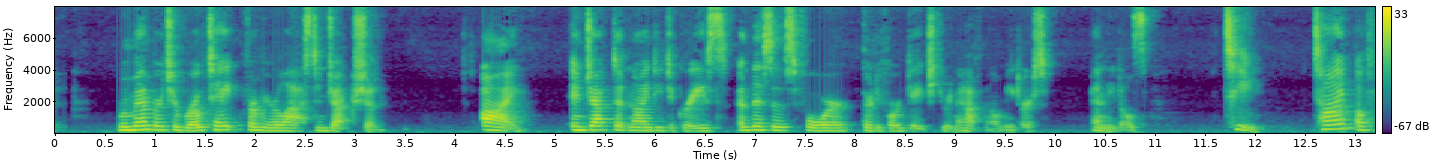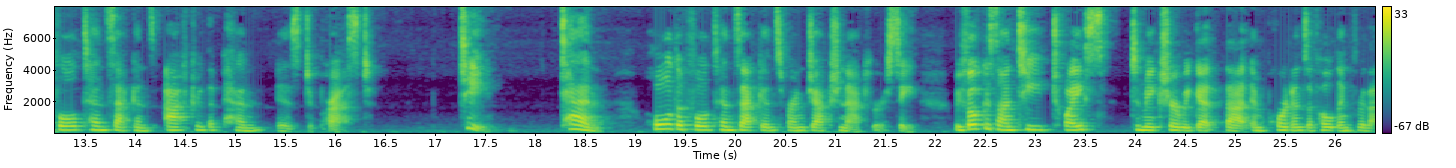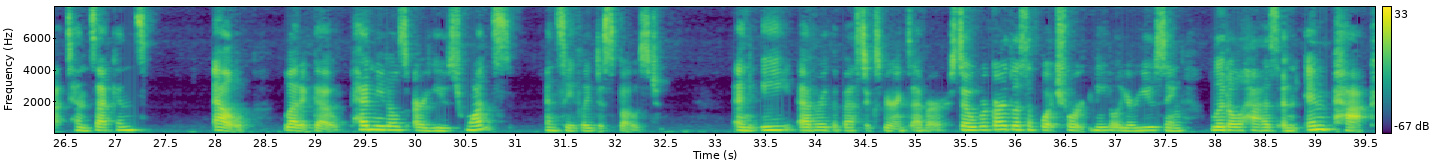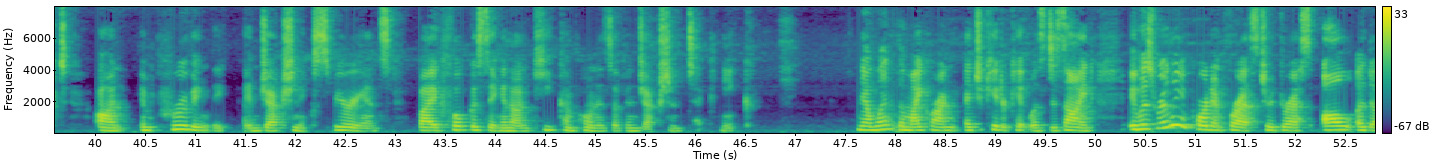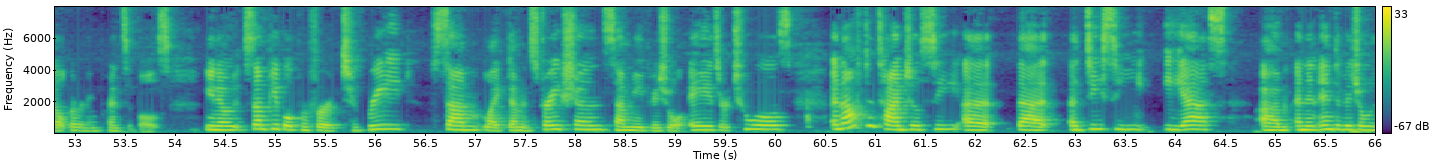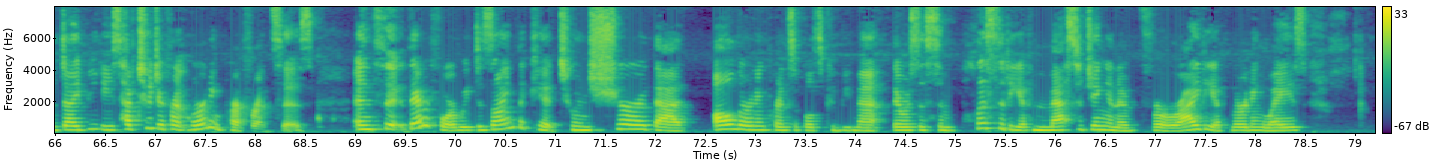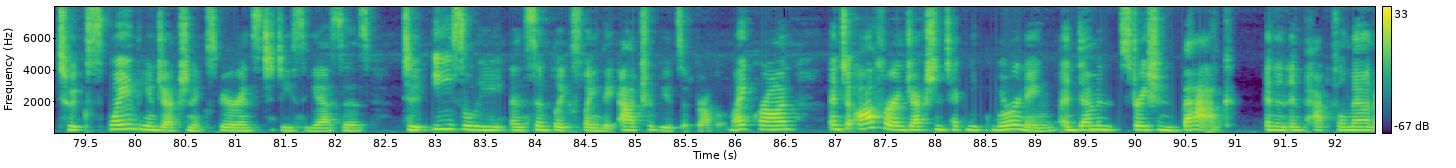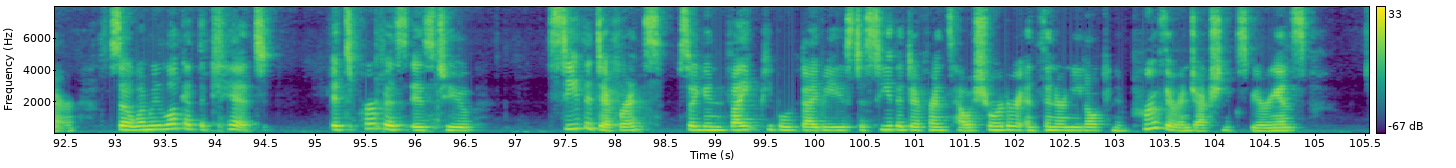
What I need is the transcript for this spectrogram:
Remember to rotate from your last injection. I, inject at 90 degrees, and this is for 34 gauge, three and a half millimeters pen needles. T, time a full 10 seconds after the pen is depressed. T, 10, hold a full 10 seconds for injection accuracy. We focus on T twice to make sure we get that importance of holding for that 10 seconds. L, let it go. Pen needles are used once and safely disposed and E, ever the best experience ever. So, regardless of what short needle you're using, little has an impact on improving the injection experience by focusing in on key components of injection technique. Now, when the Micron Educator Kit was designed, it was really important for us to address all adult learning principles. You know, some people prefer to read, some like demonstrations, some need visual aids or tools, and oftentimes you'll see a, that a DCES um, and an individual with diabetes have two different learning preferences. And th- therefore, we designed the kit to ensure that all learning principles could be met. There was a simplicity of messaging in a variety of learning ways to explain the injection experience to DCSs, to easily and simply explain the attributes of droplet micron, and to offer injection technique learning and demonstration back in an impactful manner. So when we look at the kit, its purpose is to see the difference. So you invite people with diabetes to see the difference, how a shorter and thinner needle can improve their injection experience,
